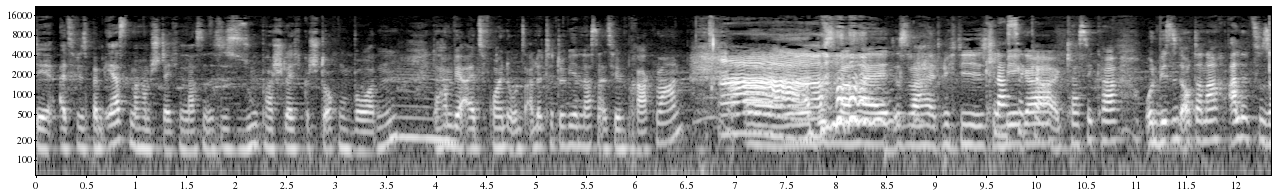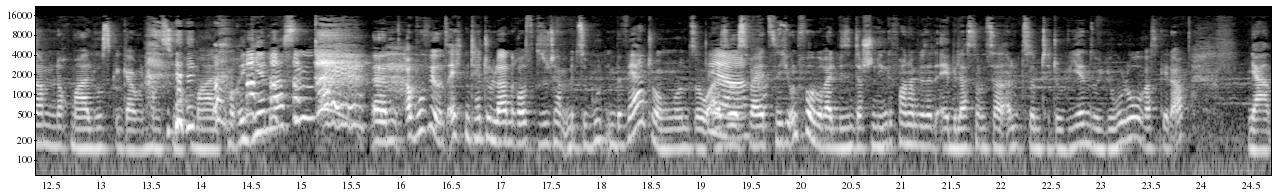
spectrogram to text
der, als wir es beim ersten Mal haben stechen lassen, ist es super schlecht gestochen worden. Da haben wir als Freunde uns alle tätowieren lassen, als wir in Prag waren. Ah. Äh, das war halt, es war halt richtig Klassiker. mega Klassiker. Und wir sind auch danach alle zusammen nochmal losgegangen und haben es nochmal korrigieren lassen. Ähm, obwohl wir uns echt einen Tattoo-Laden rausgesucht haben mit so guten Bewertungen und so. Also Ja. es war jetzt nicht unvorbereitet. Wir sind da schon hingefahren und haben gesagt, ey, wir lassen uns da alle zusammen tätowieren, so YOLO, was geht ab? Ja,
